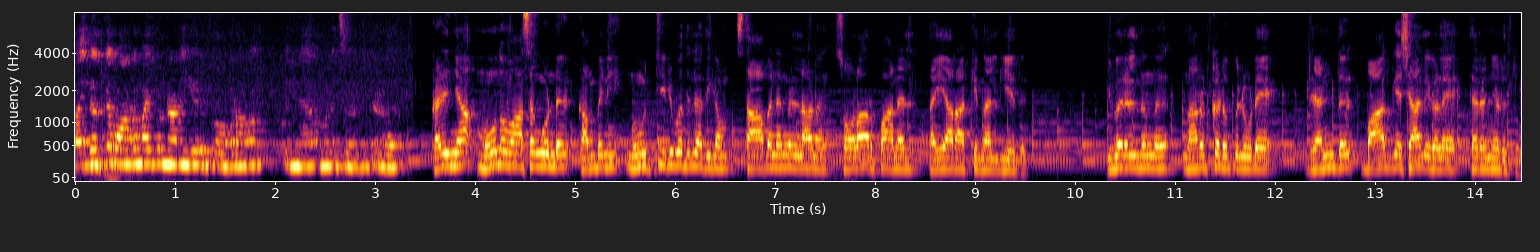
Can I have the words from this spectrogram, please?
അതിന്റെയൊക്കെ ഭാഗമായിക്കൊണ്ടാണ് ഈ ഒരു പ്രോഗ്രാം പിന്നെ നമ്മൾ ചേർത്തിട്ടുള്ളത് കഴിഞ്ഞ മൂന്ന് മാസം കൊണ്ട് കമ്പനി നൂറ്റി ഇരുപതിലധികം സ്ഥാപനങ്ങളിലാണ് സോളാർ പാനൽ തയ്യാറാക്കി നൽകിയത്. ഇവരിൽ നിന്ന് നറുക്കെടുപ്പിലൂടെ രണ്ട് ഭാഗ്യശാലികളെ തെരഞ്ഞെടുത്തു.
